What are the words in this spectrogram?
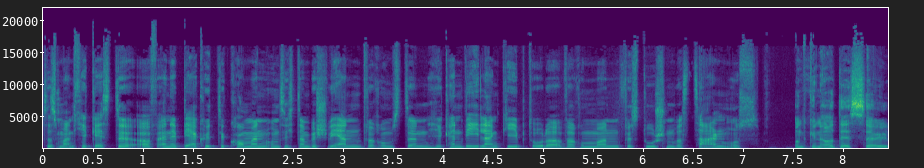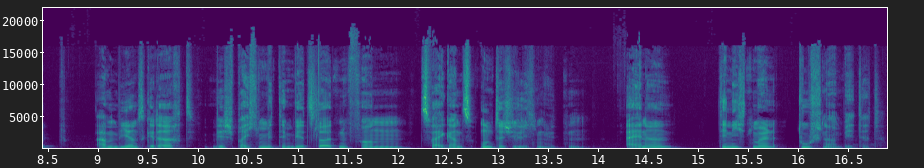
dass manche Gäste auf eine Berghütte kommen und sich dann beschweren, warum es denn hier kein WLAN gibt oder warum man fürs Duschen was zahlen muss. Und genau deshalb haben wir uns gedacht, wir sprechen mit den Wirtsleuten von zwei ganz unterschiedlichen Hütten. Einer, die nicht mal Duschen anbietet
